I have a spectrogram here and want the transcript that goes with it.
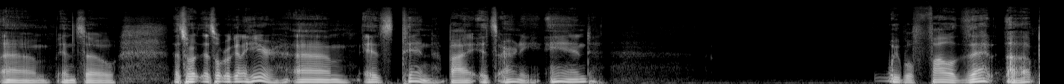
um, and so that's what that's what we're to hear. Um, it's Ten by It's Ernie, and we will follow that up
